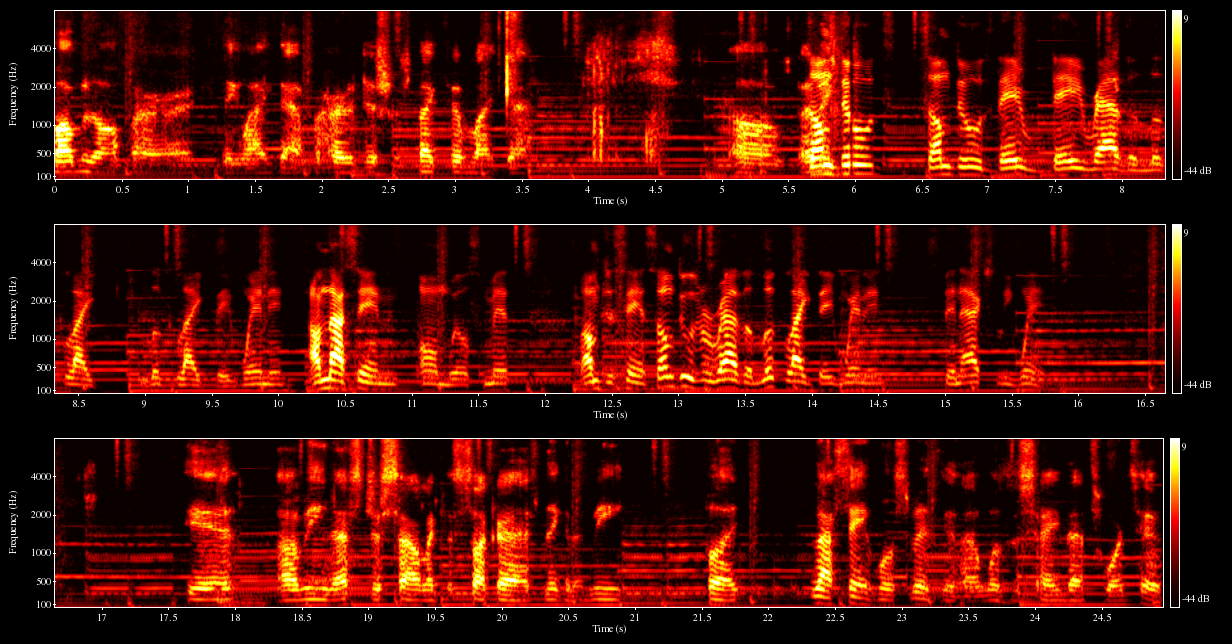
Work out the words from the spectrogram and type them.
bumming off her or anything like that for her to disrespect him like that. Um, Some they- dudes, some dudes, they they rather look like look like they winning. I'm not saying on Will Smith. I'm just saying some dudes would rather look like they winning than actually win. Yeah, I mean that's just sound like the sucker ass nigga to me. But not saying Will Smith is. I wasn't saying that towards him.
